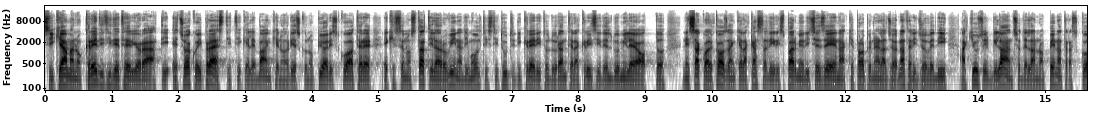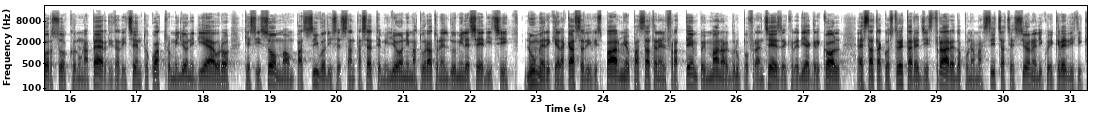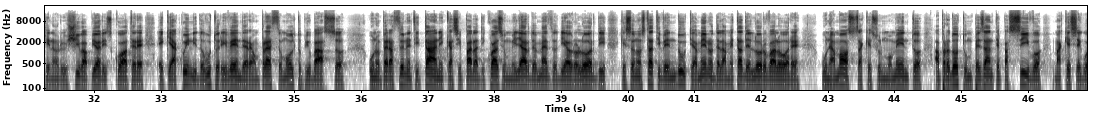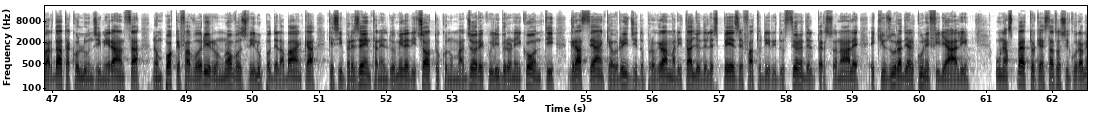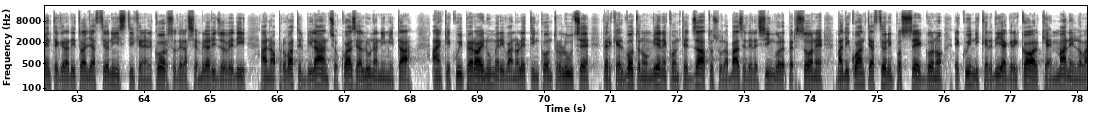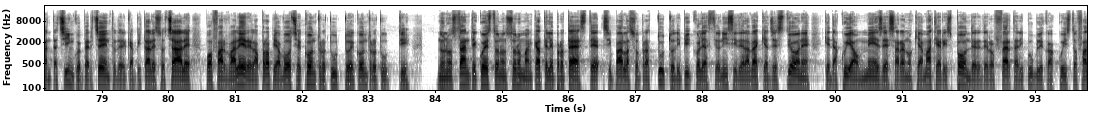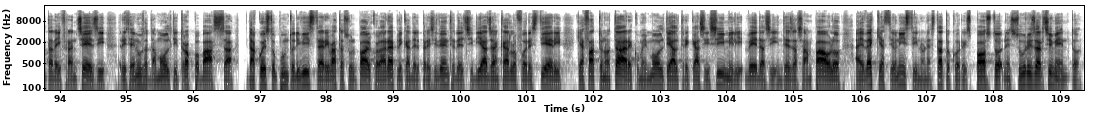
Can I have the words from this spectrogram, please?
Si chiamano crediti deteriorati, e cioè quei prestiti che le banche non riescono più a riscuotere e che sono stati la rovina di molti istituti di credito durante la crisi del 2008. Ne sa qualcosa anche la Cassa di risparmio di Cesena, che proprio nella giornata di giovedì ha chiuso il bilancio dell'anno appena trascorso con una perdita di 104 milioni di euro che si somma a un passivo di 67 milioni maturato nel 2016. Numeri che la Cassa di risparmio, passata nel frattempo in mano al gruppo francese Crédit Agricole, è stata costretta a registrare dopo una massiccia massiccia cessione di quei crediti che non riusciva più a riscuotere e che ha quindi dovuto rivendere a un prezzo molto più basso. Un'operazione titanica, si parla di quasi un miliardo e mezzo di euro lordi che sono stati venduti a meno della metà del loro valore. Una mossa che sul momento ha prodotto un pesante passivo, ma che se guardata con lungimiranza non può che favorire un nuovo sviluppo della banca che si presenta nel 2018 con un maggiore equilibrio nei conti, grazie anche a un rigido programma di taglio delle spese fatto di riduzione del personale e chiusura di di alcune filiali, un aspetto che è stato sicuramente gradito agli azionisti che nel corso dell'assemblea di giovedì hanno approvato il bilancio quasi all'unanimità. Anche qui però i numeri vanno letti in controluce perché il voto non viene conteggiato sulla base delle singole persone ma di quante azioni posseggono e quindi Credit Agricole che ha in mano il 95% del capitale sociale può far valere la propria voce contro tutto e contro tutti. Nonostante questo non sono mancate le proteste, si parla soprattutto di piccoli azionisti della vecchia gestione che da qui a un mese saranno chiamati a rispondere dell'offerta di pubblico acquisto fatta dai francesi, ritenuta da molti troppo bassa. Da questo punto di vista è arrivata sul palco la replica del presidente del CDA Giancarlo Forestieri che ha fatto notare come in molti altri casi simili, vedasi intesa San Paolo, ai vecchi azionisti non è stato corrisposto nessun risarcimento.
